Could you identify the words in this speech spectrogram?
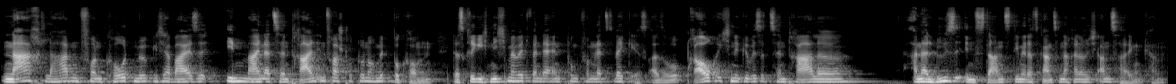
Nachladen von Code möglicherweise in meiner zentralen Infrastruktur noch mitbekommen. Das kriege ich nicht mehr mit, wenn der Endpunkt vom Netz weg ist. Also brauche ich eine gewisse zentrale Analyseinstanz, die mir das Ganze nachher natürlich anzeigen kann.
